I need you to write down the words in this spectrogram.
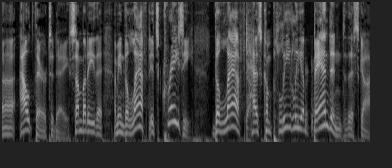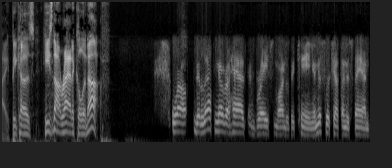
uh, out there today. Somebody that I mean, the left. It's crazy. The left has completely abandoned this guy because he's not radical enough. Well, the left never has embraced Martin Luther King, and this is what you have to understand.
